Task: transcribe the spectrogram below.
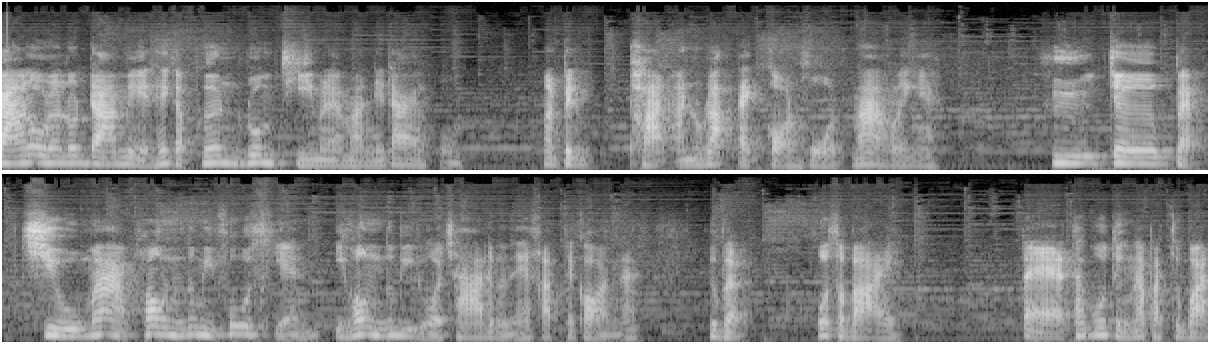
การโล่และลดดาเมจให้กับเพื่อนร่วมทีมอะไรมันนี้ได้ครับผม มันเป็นผ่านอนุรักษ์แต่ก่อนโหดมากเลยไงคือเจอแบบชิลมากห้องนึงต้องมีฟู่เสียน อีกห้องนึงต้องมีหลัวชาอะไรแบบนี้ครับ แต่ก่อนนะ คือแบบโคตรสบาย แต่ถ้าพูดถึงณปัจจุบัน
